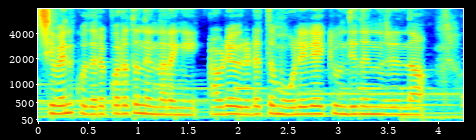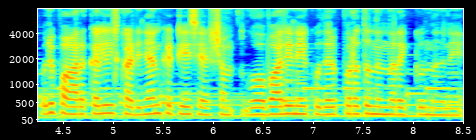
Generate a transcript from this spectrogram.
ശിവൻ കുതിരപ്പുറത്ത് നിന്നിറങ്ങി. അവിടെ ഒരിടത്ത് മുകളിലേക്ക് ഉന്തി നിന്നിരുന്ന ഒരു പാറക്കല്ലിൽ കടിഞ്ഞാൻ കെട്ടിയ ശേഷം ഗോപാലിനെ കുതിരപ്പുറത്ത് നിന്നിറക്കുന്നതിനെ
